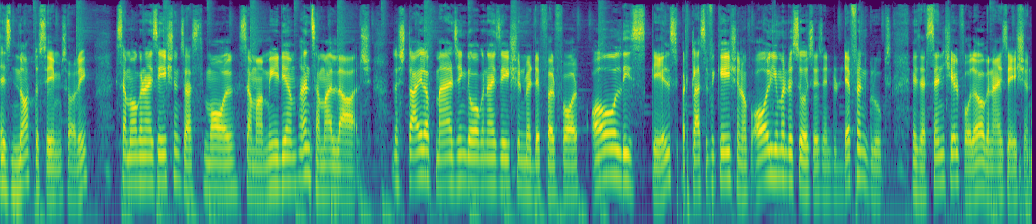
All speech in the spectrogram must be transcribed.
Is not the same, sorry. Some organizations are small, some are medium, and some are large. The style of managing the organization may differ for all these scales, but classification of all human resources into different groups is essential for the organization.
